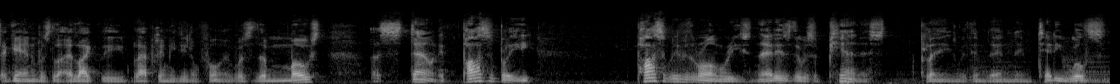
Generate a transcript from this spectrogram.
again, it was li- like the L'après-midi d'un faune. It was the most astounding, possibly, possibly for the wrong reason. That is, there was a pianist playing with him then named Teddy Wilson.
